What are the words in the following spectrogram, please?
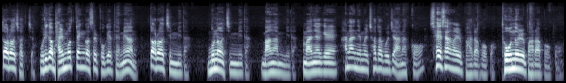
떨어졌죠. 우리가 잘못된 것을 보게 되면 떨어집니다. 무너집니다. 망합니다. 만약에 하나님을 쳐다보지 않았고 세상을 바라보고 돈을 바라보고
